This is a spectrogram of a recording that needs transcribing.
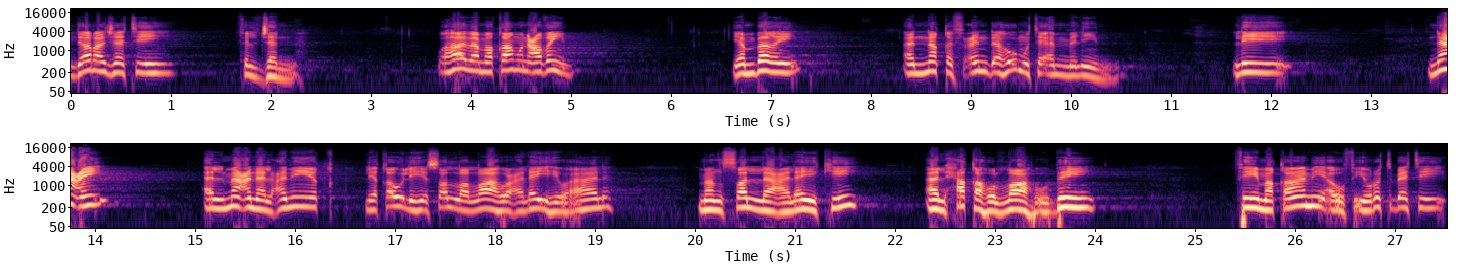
درجتي في الجنة. وهذا مقام عظيم. ينبغي أن نقف عنده متأملين لنعي المعنى العميق لقوله صلى الله عليه وآله من صلى عليك ألحقه الله بي في مقامي أو في رتبتي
